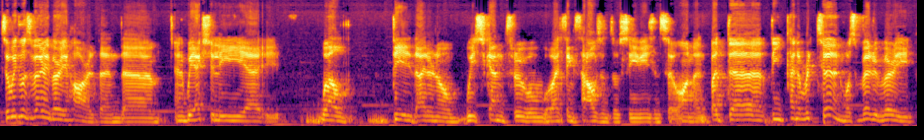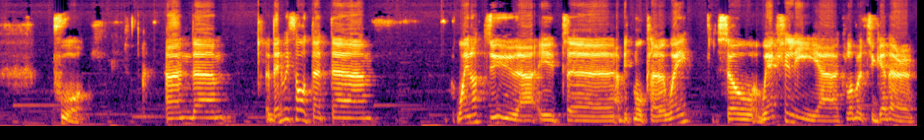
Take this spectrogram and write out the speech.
So it was very very hard and um, and we actually uh, well did I don't know we scanned through I think thousands of CVs and so on and but uh, the kind of return was very very poor. And um, then we thought that um, why not do uh, it uh, a bit more clever way? So we actually uh, collaborated together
